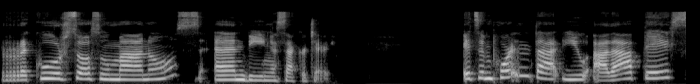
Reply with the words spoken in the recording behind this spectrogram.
recursos humanos, and being a secretary. It's important that you adaptes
